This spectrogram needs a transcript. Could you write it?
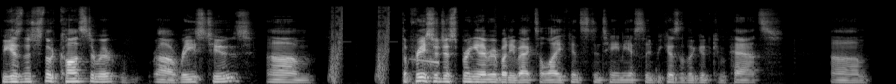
Because there's the constant uh, raise twos. Um, the priests are just bringing everybody back to life instantaneously because of the good compats. Um,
